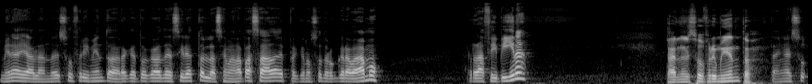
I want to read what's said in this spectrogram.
mira, y hablando de sufrimiento, ahora que toca decir esto, la semana pasada, después que nosotros grabamos, Rafi Pina Está en el sufrimiento está en el, su-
